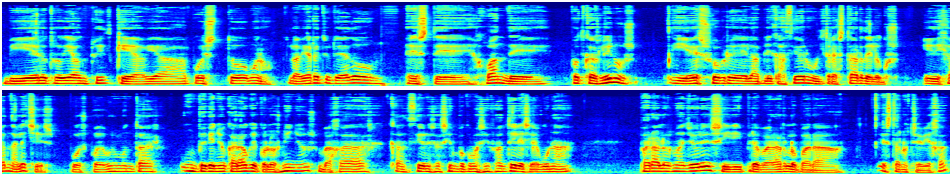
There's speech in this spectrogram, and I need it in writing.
vi el otro día un tweet que había puesto, bueno, lo había retuiteado este Juan de Podcast Linux y es sobre la aplicación Ultrastar Deluxe. Y dije, anda leches, pues podemos montar un pequeño karaoke con los niños, bajar canciones así un poco más infantiles y alguna para los mayores y prepararlo para esta noche vieja.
